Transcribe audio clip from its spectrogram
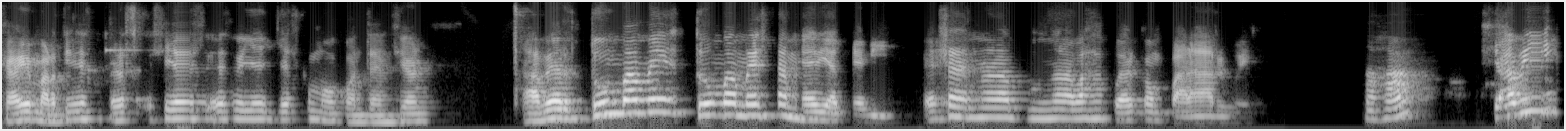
Javi Martínez, pero eso, ya, es como contención. A ver, túmbame, túmbame esta media, Temi. Esa no la, no la vas a poder comparar, güey. Ajá. Xavi,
